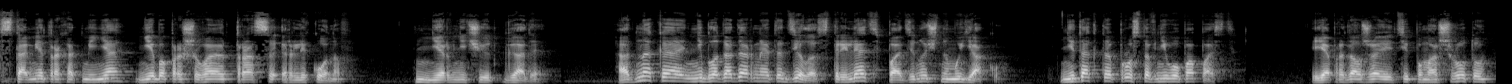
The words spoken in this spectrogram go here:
В ста метрах от меня небо прошивают трассы эрликонов. Нервничают гады. Однако неблагодарно это дело стрелять по одиночному яку. Не так-то просто в него попасть. Я продолжаю идти по маршруту,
